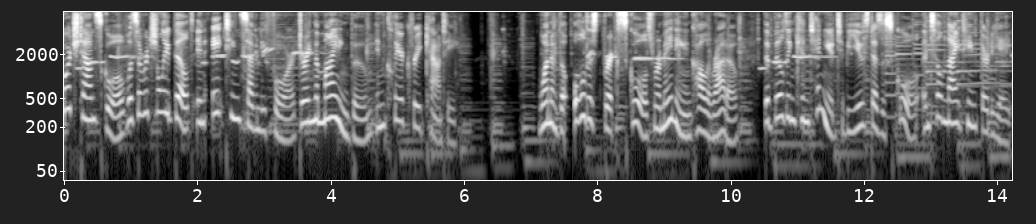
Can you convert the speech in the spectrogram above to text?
Georgetown School was originally built in 1874 during the mining boom in Clear Creek County. One of the oldest brick schools remaining in Colorado, the building continued to be used as a school until 1938.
